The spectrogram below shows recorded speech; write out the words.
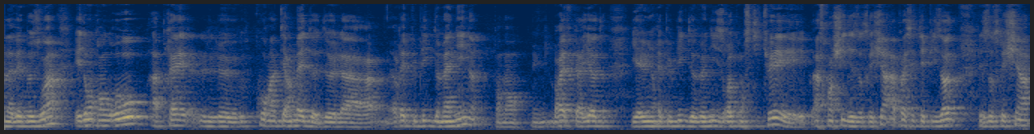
en avait besoin. Et donc, en gros, après le cours intermède de la République de Manine, pendant une brève période, il y a eu une République de Venise reconstituée et affranchie des Autrichiens. Après cet épisode, les Autrichiens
